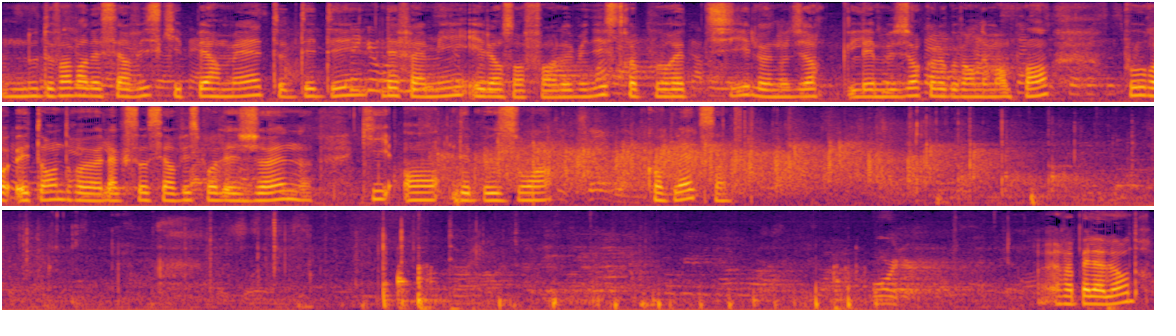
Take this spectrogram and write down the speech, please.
Nous devons avoir des services qui permettent d'aider les familles et leurs enfants. Le ministre pourrait-il nous dire les mesures que le gouvernement prend pour étendre l'accès aux services pour les jeunes qui ont des besoins complexes? Rappel à l'ordre.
